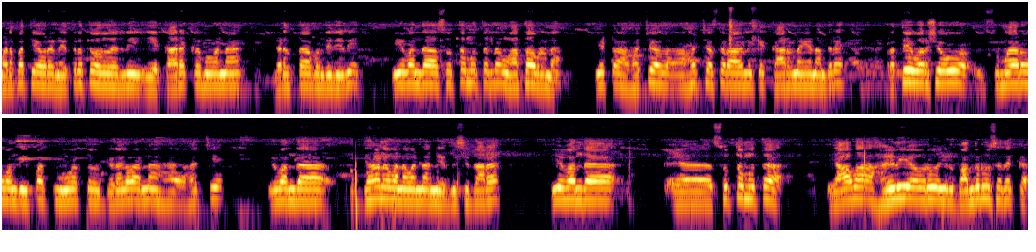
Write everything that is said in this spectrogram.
ಮಡಪತಿಯವರ ನೇತೃತ್ವದಲ್ಲಿ ಈ ಕಾರ್ಯಕ್ರಮವನ್ನು ನಡೆಸ್ತಾ ಬಂದಿದ್ದೀವಿ. ಈ ಒಂದು ಸುತ್ತಮುತ್ತಲಿನ ವಾತಾವರಣ ಇಟ್ಟು ಹಚ್ಚ ಹಚ್ಚ ಹಸಿರಾಗಲಿಕ್ಕೆ ಕಾರಣ ಏನಂದರೆ ಪ್ರತಿ ವರ್ಷವೂ ಸುಮಾರು ಒಂದು ಇಪ್ಪತ್ತು ಮೂವತ್ತು ಗಿಡಗಳನ್ನು ಹಚ್ಚಿ ಈ ಒಂದು ಉದ್ಯಾನವನವನ್ನು ನಿರ್ಮಿಸಿದ್ದಾರೆ. ಈ ಒಂದು ಸುತ್ತಮುತ್ತ ಯಾವ ಹಳ್ಳಿಯವರು ಇಲ್ಲಿ ಬಂದರೂ ಸದಕ್ಕೆ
